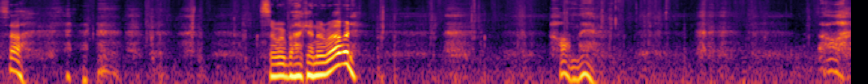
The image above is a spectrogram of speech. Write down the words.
So, so we're back on the road. Oh man. Oh.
